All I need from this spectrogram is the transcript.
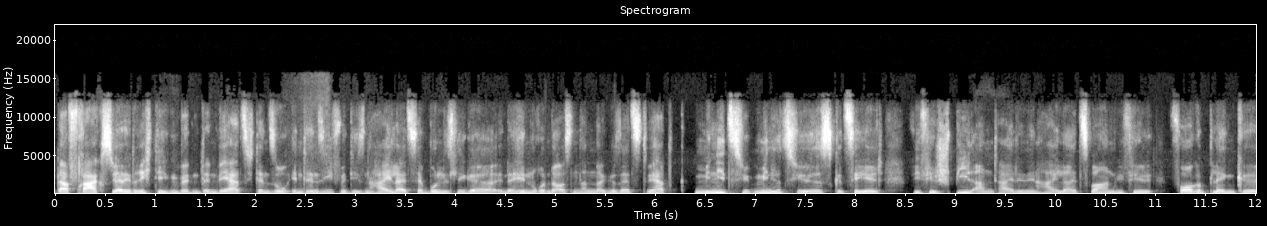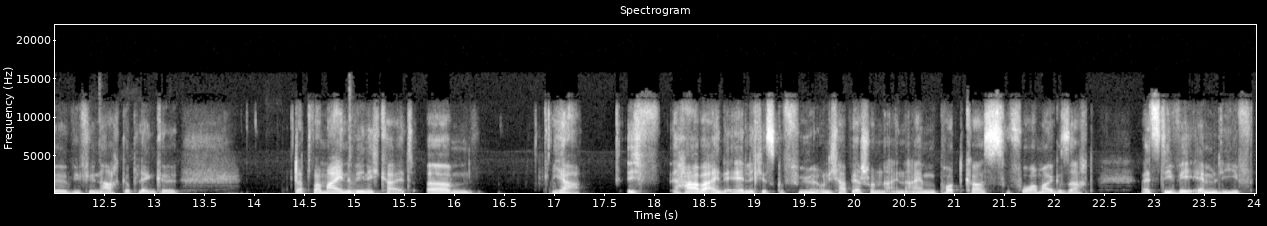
da, fragst du ja den richtigen, Ben. Denn wer hat sich denn so intensiv mit diesen Highlights der Bundesliga in der Hinrunde auseinandergesetzt? Wer hat minutiö minutiös gezählt, wie viel Spielanteil in den Highlights waren, wie viel Vorgeplänkel, wie viel Nachgeplänkel? Das war meine Wenigkeit. Ähm, ja, ich habe ein ähnliches Gefühl und ich habe ja schon in einem Podcast zuvor mal gesagt, als die WM lief,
